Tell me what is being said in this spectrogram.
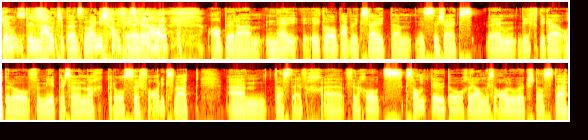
beim Welchen tun es noch eine Chance, ja, genau. genau. Aber ähm, nein, ich glaube, eben, wie gesagt, ähm, es ist ein extrem wichtiger oder auch für mich persönlich grosser Erfahrungswert, ähm, dass du einfach äh, vielleicht auch das Gesamtbild auch ein bisschen anders anschaust, dass du,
